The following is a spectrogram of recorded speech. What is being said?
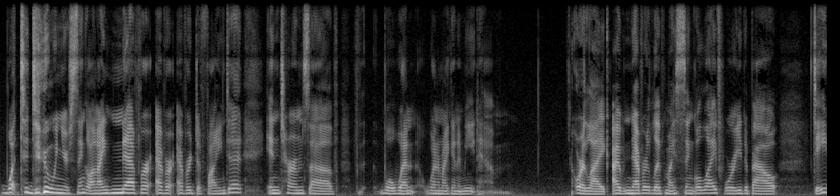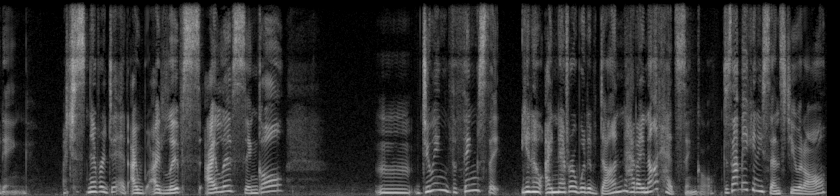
what to do when you're single. And I never, ever, ever defined it in terms of, well, when when am I going to meet him? Or like, I've never lived my single life worried about dating. I just never did. I I live I live single, um, doing the things that you know I never would have done had I not had single. Does that make any sense to you at all?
